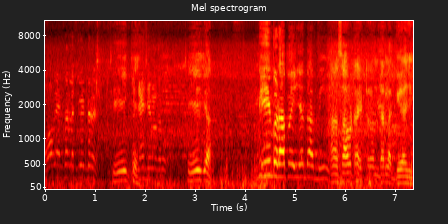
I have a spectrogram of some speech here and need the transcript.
ਉਹ ਵੀ ਅੰਦਰ ਲੱਗੀ ਇੱਧਰ। ਠੀਕ ਹੈ ਜੈ ਸੇਵਾ ਕਰੋ। ਠੀਕ ਆ। ਮੀਂਹ ਬੜਾ ਪਈ ਜਾਂਦਾ ਮੀਂਹ। ਹਾਂ ਸਭ ਟਰੈਕਟਰ ਅੰਦਰ ਲੱਗੇ ਆ ਜੀ।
